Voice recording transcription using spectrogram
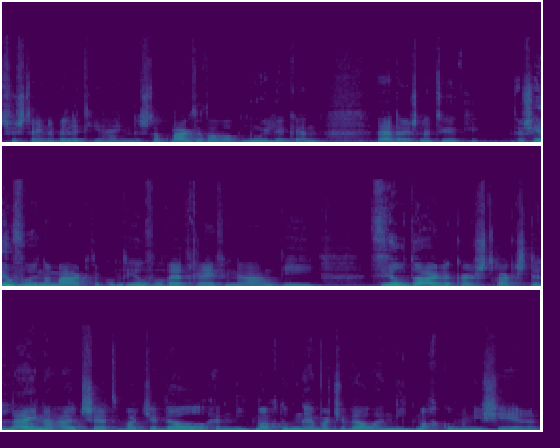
sustainability heen. Dus dat maakt het al wat moeilijk. En hè, er is natuurlijk er is heel veel in de markt. Er komt heel veel wetgeving aan die veel duidelijker straks de lijnen uitzet wat je wel en niet mag doen en wat je wel en niet mag communiceren.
